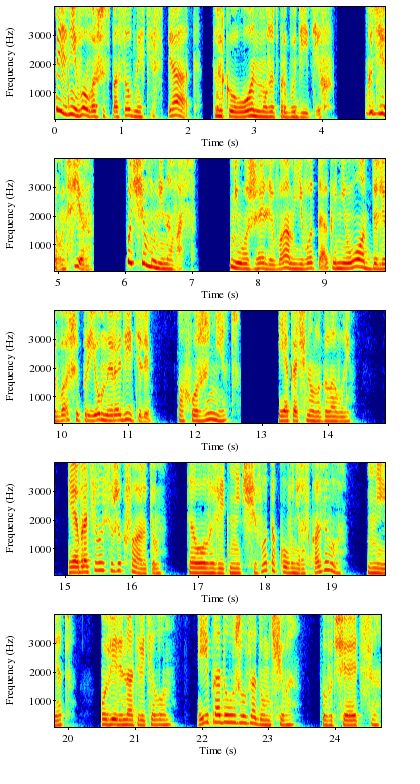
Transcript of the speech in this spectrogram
«Без него ваши способности спят. Только он может пробудить их. Где он, Сьерра? Почему не на вас? Неужели вам его так и не отдали ваши приемные родители?» «Похоже, нет». Я качнула головой и обратилась уже к Фарту. «Теола ведь ничего такого не рассказывала?» «Нет», уверенно ответил он и продолжил задумчиво. Получается,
